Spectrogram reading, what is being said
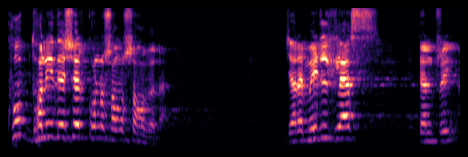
খুব ধনী দেশের কোনো সমস্যা হবে না। যারা মিডল ক্লাস কান্ট্রি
